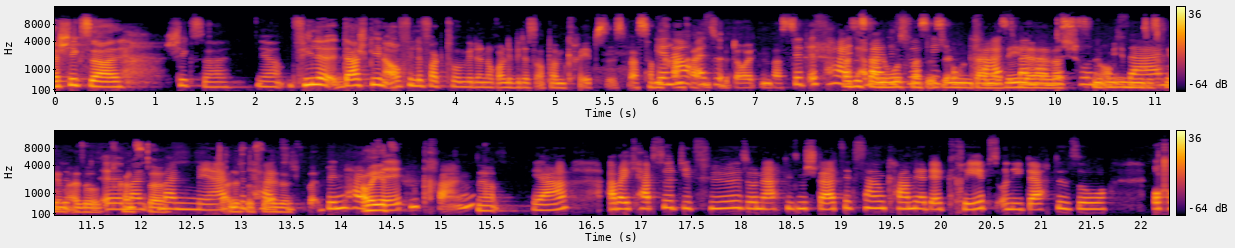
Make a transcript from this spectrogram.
Ja, Schicksal. Schicksal. Ja, viele, da spielen auch viele Faktoren wieder eine Rolle, wie das auch beim Krebs ist. Was haben genau, Krankheiten also, zu bedeuten? Was, ist, halt, was ist da los? Was ist in krass, deiner Seele? Was ist dem Immunsystem? Sagen, also äh, kannst man, man merkt das halt, ich bin halt jetzt, selten krank. Ja. ja. Aber ich habe so das Gefühl, so nach diesem Staatsexamen kam ja der Krebs und ich dachte so, auch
